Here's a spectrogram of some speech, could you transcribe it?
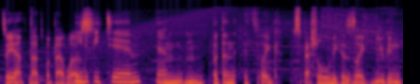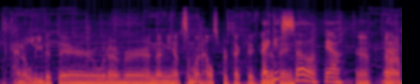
So yeah, that's what that was. He defeats him. Yeah. Mm-mm. But then it's like special because like you can kind of leave it there or whatever, and then you have someone else protect it. Kind I of guess thing. so. Yeah. Yeah, I Yeah. don't know.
